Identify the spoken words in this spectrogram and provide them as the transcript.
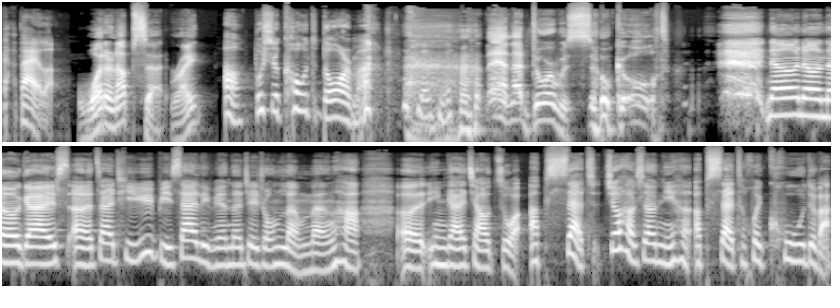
打败了。What an upset, right? 哦，不是 cold door 吗？Man, that door was so cold. No, no, no, guys。呃，在体育比赛里面的这种冷门哈，呃，应该叫做 upset，就好像你很 upset 会哭，对吧？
